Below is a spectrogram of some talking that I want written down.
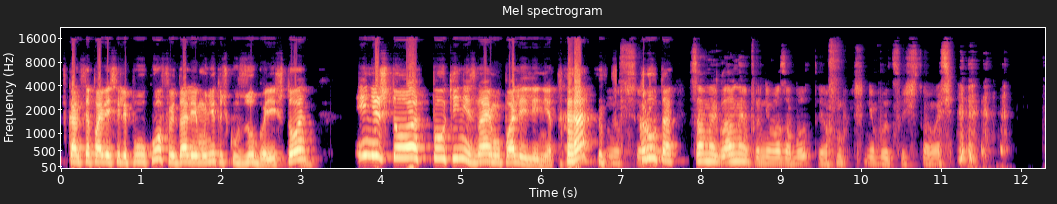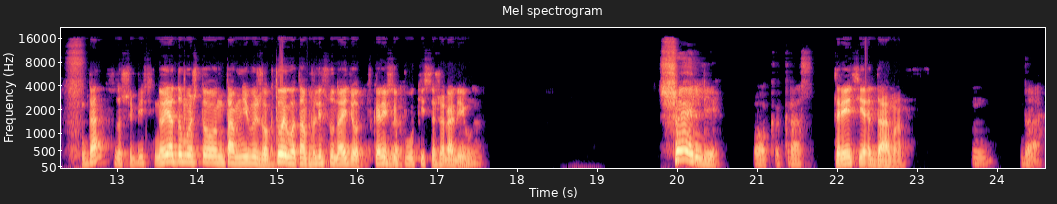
в конце повесили пауков и дали ему ниточку в зубы. И что? И ничто, пауки не знаем, упали или нет. Ну, Круто. Самое главное, про него забудут, и он больше не будет существовать. Да, зашибись. Но я думаю, что он там не выжил. Кто его там в лесу найдет? Скорее да. всего, пауки сожрали его. Да. Шелли. О, как раз. Третья дама. Да.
